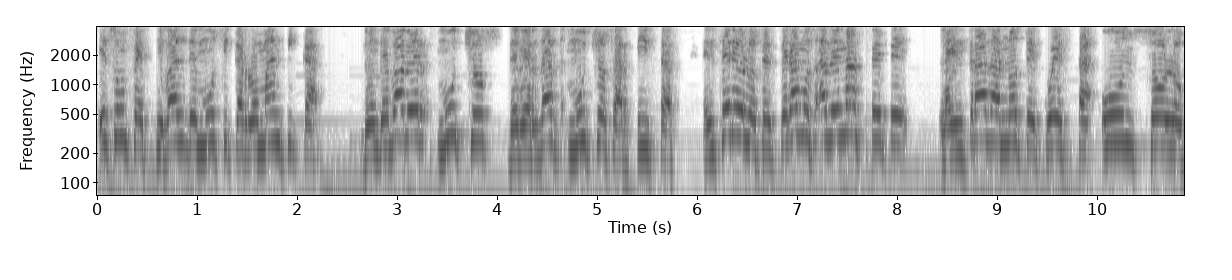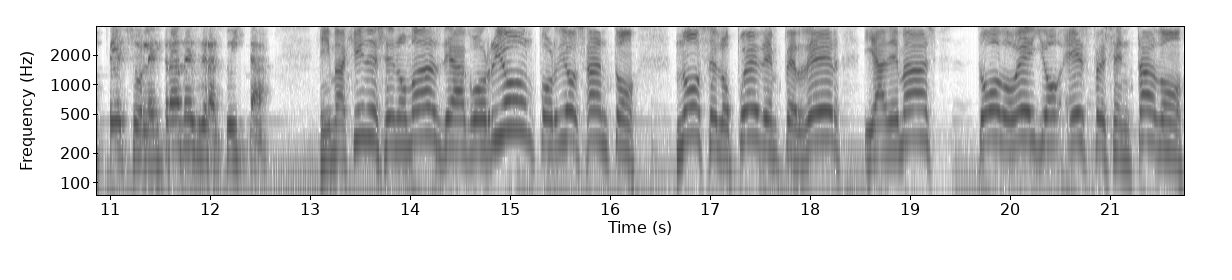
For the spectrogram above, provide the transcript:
es un festival de música romántica, donde va a haber muchos, de verdad, muchos artistas. En serio, los esperamos. Además, Pepe, la entrada no te cuesta un solo peso, la entrada es gratuita. Imagínense nomás de agorrión, por Dios santo. No se lo pueden perder y además todo ello es presentado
